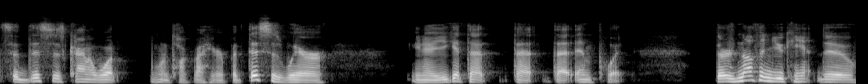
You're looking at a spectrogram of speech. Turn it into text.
so this is kind of what want to talk about here, but this is where, you know, you get that that that input there's nothing you can't do,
